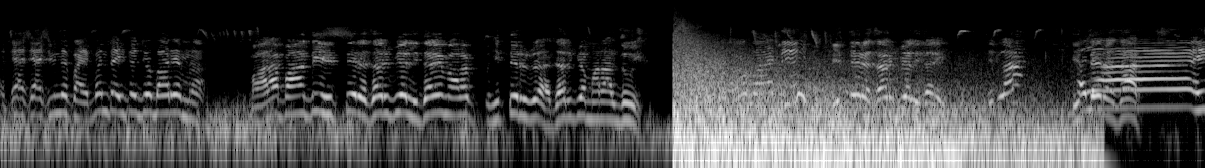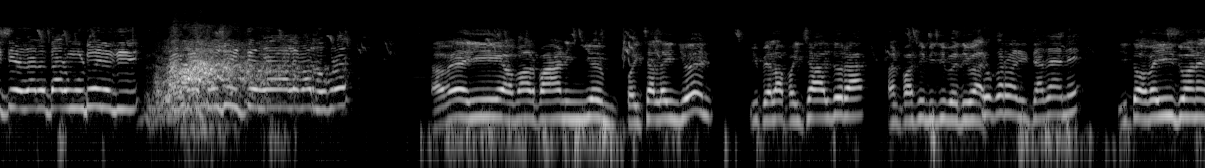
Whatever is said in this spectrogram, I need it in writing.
અચ્છા અચ્છા ને ભાઈ? બંધ થઈ તો જો બારે હમણાં. મારા પાસેથી સિત્તેર હજાર રૂપિયા લીધા એ મારા સિત્તેર હજાર રૂપિયા મારા હાલ દોઈ સિત્તેર હજાર રૂપિયા લીધા. કેટલા? સિત્તેર હજાર. અલ્યા, સિત્તેર હજાર તારું મોઢું નથી તારે તો શું સિત્તેર હજાર મારો છોકરો હવે ઈ અમારા પાસે ઈ પૈસા લઈને જોયે ને ઈ પેલા પૈસા આલજો રા અને પછી બીજી બધી વાત. શું કરવા લીધા હતા એને ઈ તો હવે ઈ જોણે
